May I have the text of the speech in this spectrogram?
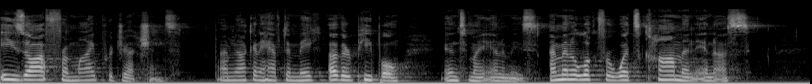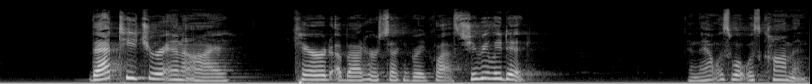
ease off from my projections. I'm not going to have to make other people into my enemies. I'm going to look for what's common in us. That teacher and I cared about her second grade class. She really did. And that was what was common.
